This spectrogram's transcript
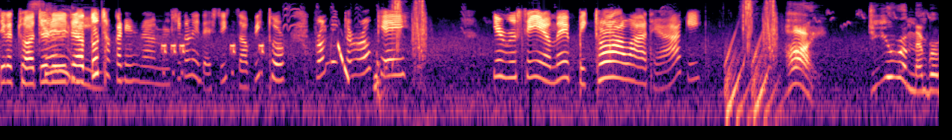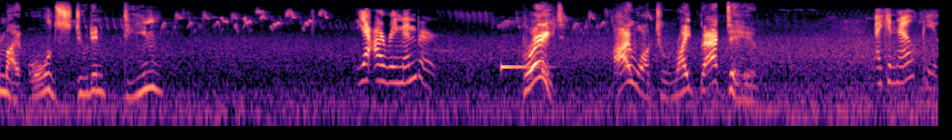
네가 도와주리라도 착한이라면 시간을 낼수 있어. 빅토르, from Victor, okay. 예루살렘의 빅토리아와 대학이. Hi. Do you remember my old student, Dean? Yeah, I remember. Great. I want to write back to him. I can help you.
